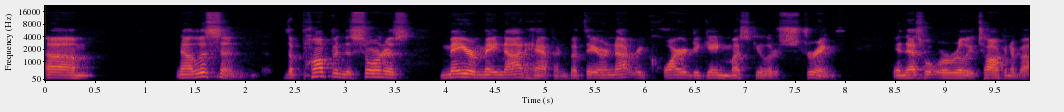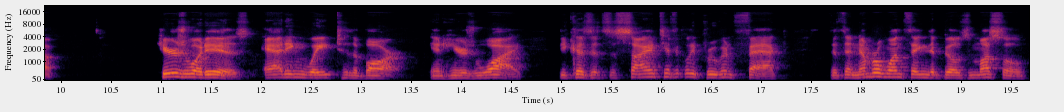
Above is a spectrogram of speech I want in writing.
Um, now, listen, the pump and the soreness may or may not happen, but they are not required to gain muscular strength. And that's what we're really talking about. Here's what is adding weight to the bar. And here's why because it's a scientifically proven fact that the number one thing that builds muscle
